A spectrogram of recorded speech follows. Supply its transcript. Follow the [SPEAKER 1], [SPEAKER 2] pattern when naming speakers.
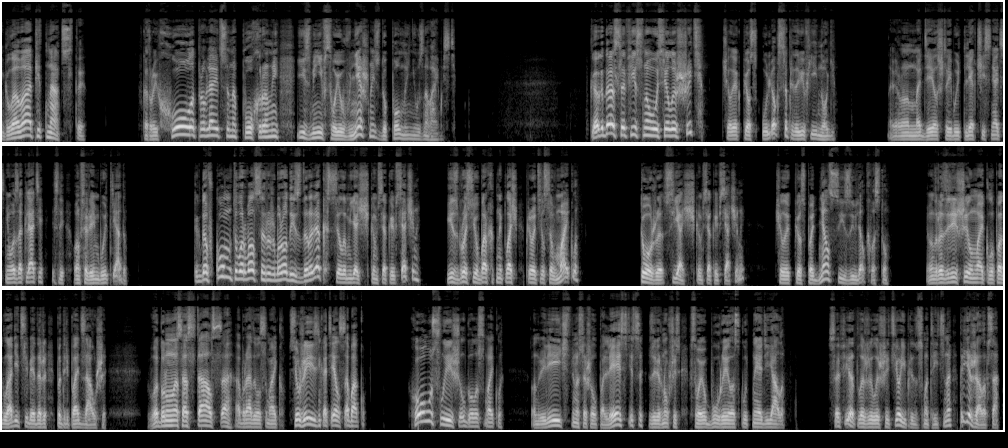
[SPEAKER 1] Глава пятнадцатая, в которой Хоул отправляется на похороны, изменив свою внешность до полной неузнаваемости. Когда Софи снова усела шить, человек-пес улегся, придавив ей ноги. Наверное, он надеялся, что ей будет легче снять с него заклятие, если он все время будет рядом. Когда в комнату ворвался рыжебородый здоровяк с целым ящиком всякой всячины, и, сбросив бархатный плащ, превратился в Майкла, тоже с ящиком всякой всячины, человек-пес поднялся и завилял хвостом. Он разрешил Майклу погладить себя и даже потрепать за уши. — Вот бы он у нас остался, — обрадовался Майкл. — Всю жизнь хотел собаку. Холл услышал голос Майкла. Он величественно сошел по лестнице, завернувшись в свое бурое лоскутное одеяло. София отложила шитье и предусмотрительно придержала пса.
